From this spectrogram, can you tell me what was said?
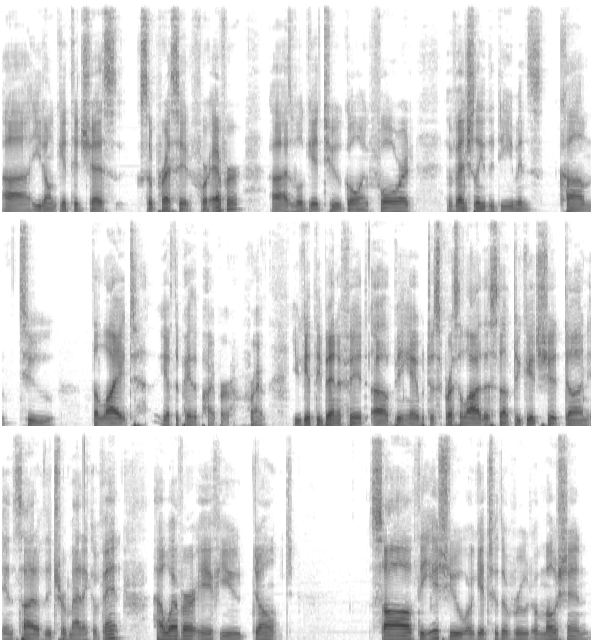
Uh, you don't get to just suppress it forever uh, as we'll get to going forward. Eventually, the demons come to the light. You have to pay the piper, right? You get the benefit of being able to express a lot of this stuff to get shit done inside of the traumatic event. However, if you don't solve the issue or get to the root emotion,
